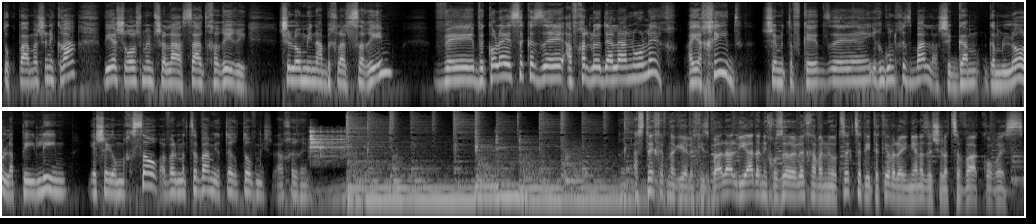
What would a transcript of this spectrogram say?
תוקפה, מה שנקרא, ויש ראש ממשלה, סעד חרירי, שלא מינה בכלל שרים, ו- וכל העסק הזה, אף אחד לא יודע לאן הוא הולך. היחיד שמתפקד זה ארגון חיזבאללה, שגם גם לו, לפעילים, יש היום מחסור, אבל מצבם יותר טוב משל האחרים. אז תכף נגיע לחיזבאללה. ליעד, אני חוזר אליך, ואני רוצה קצת להתעכב על העניין הזה של הצבא הקורס.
